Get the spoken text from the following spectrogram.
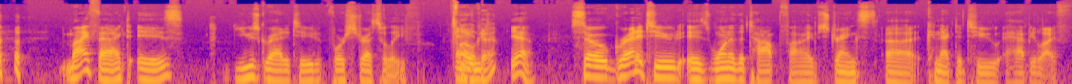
my fact is use gratitude for stress relief. And, Okay. Yeah. So gratitude is one of the top five strengths uh, connected to a happy life.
